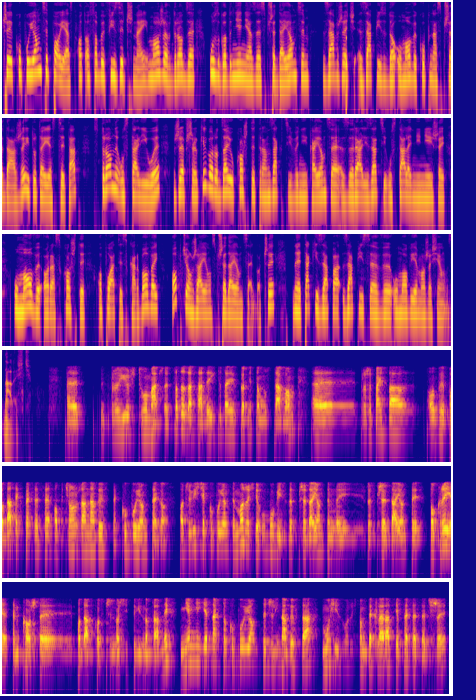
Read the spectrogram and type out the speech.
Czy kupujący pojazd od osoby fizycznej może w drodze uzgodnienia ze sprzedającym zawrzeć zapis do umowy kupna-sprzedaży? I tutaj jest cytat. Strony ustaliły, że wszelkiego rodzaju koszty transakcji wynikające z realizacji ustaleń niniejszej umowy oraz koszty opłaty skarbowej obciążają sprzedającego. Czy e, taki zapis w umowie może się znaleźć? E, Już tłumaczę. Co do zasady, i tutaj zgodnie z tą ustawą, e, proszę Państwa, podatek PCC obciąża nabywcę, kupującego. Oczywiście kupujący może się umówić ze sprzedającym, i że sprzedający pokryje ten koszt e, podatku od czynności cywilnoprawnych. Niemniej jednak to kupujący, czyli nabywca, musi złożyć tą deklarację PCC3 e,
